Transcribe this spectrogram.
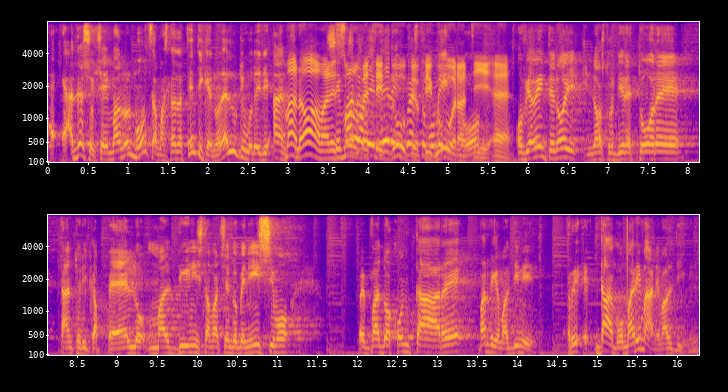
Eh, adesso c'è in mano il Monza ma state attenti che non è l'ultimo dei anzi, Ma no, ma nessuno mette in dubbio, questo figurati, momento, eh. ovviamente noi il nostro direttore tanto di cappello Maldini sta facendo benissimo vado a contare a parte che Maldini Dago ma rimane Maldini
